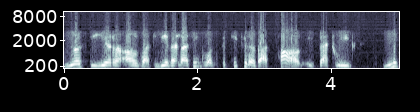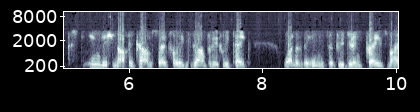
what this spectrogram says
Loof die Here al wat. And I think what's particular about Paarl is that we've mixed English and Afrikaans. So, for example, if we take one of the hymns that we're doing, Praise My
